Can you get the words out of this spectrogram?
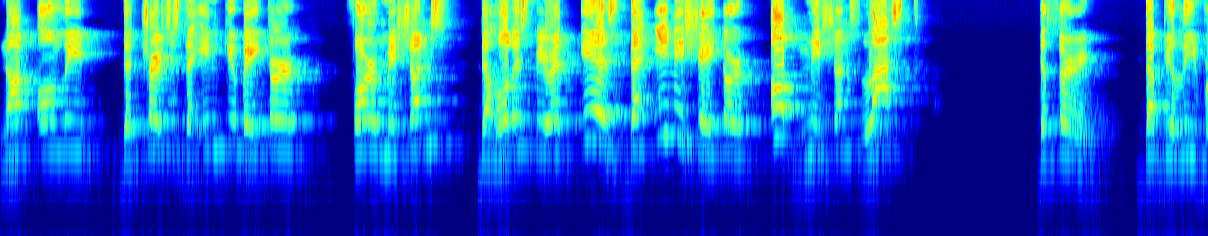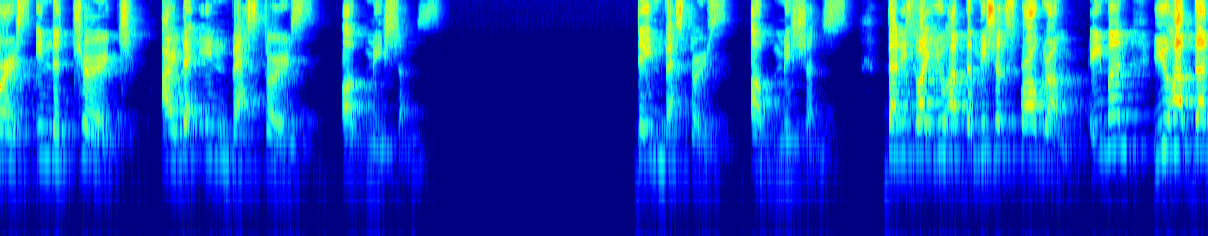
Not only the church is the incubator for missions, the Holy Spirit is the initiator of missions. Last, the third, the believers in the church are the investors of missions. The investors of missions. That is why you have the missions program. Amen. You have that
